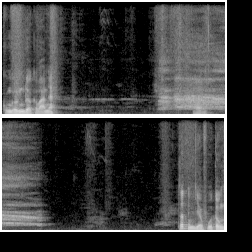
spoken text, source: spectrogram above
cung ứng được các bạn nhé. Đấy. rất là nhiều phụ tùng.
